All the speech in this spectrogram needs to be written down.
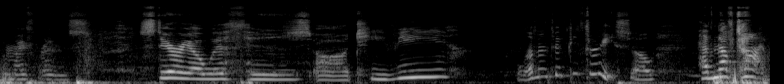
my friend's stereo with his uh, TV 1153, so have enough time.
